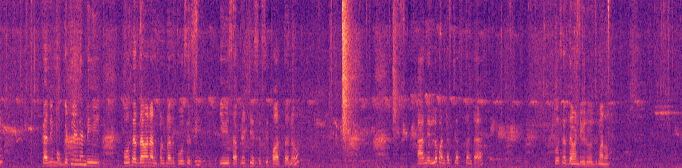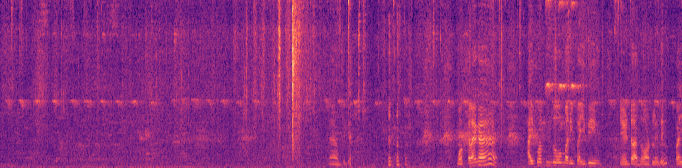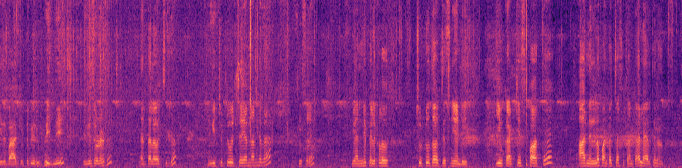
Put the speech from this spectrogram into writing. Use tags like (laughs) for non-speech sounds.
కానీ ముగ్గట్లేదండి. కోసేద్దామని అనుకుంటున్నాను. కోసేసి ఇవి సపరేట్ చేసేసి పాతాను ఆరు నెలల్లో పంట వచ్చేస్తంట కోసేద్దామండి ఈరోజు మనం. అంతగా. (laughs) మొక్కలాగా అయిపోతుందో మరి పైది ఏంటో అర్థం అవట్లేదు పైది బాగా చుట్టూ పెరిగిపోయింది. ఇది చూడండి ఎంత అలా వచ్చిందో. ఇంక ఈ చుట్టూ వచ్చాయి అన్నాను కదా. చూసారా? ఇవన్నీ పిలకలు చుట్టూతో వచ్చేసినాయండి. ఇవి కట్ చేసి పోతే ఆరు నెలల్లో పంట వచ్చేస్తుందంట. లేకపోతే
